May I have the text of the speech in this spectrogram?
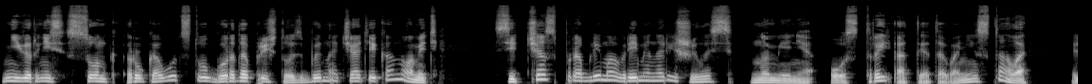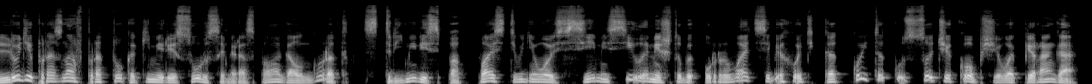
не вернись Сонг, руководству города пришлось бы начать экономить. Сейчас проблема временно решилась, но менее острой от этого не стало – Люди, прознав про то, какими ресурсами располагал город, стремились попасть в него всеми силами, чтобы урвать себе хоть какой-то кусочек общего пирога.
